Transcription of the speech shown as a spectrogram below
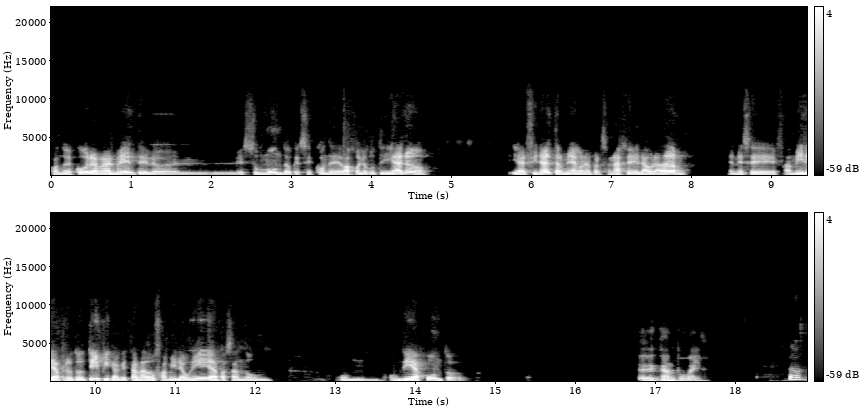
Cuando descubre realmente lo, es un mundo que se esconde debajo de lo cotidiano y al final termina con el personaje de Laura Dern, en esa familia prototípica que están las dos familias unidas pasando un, un, día juntos. De campo, vaya. No,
